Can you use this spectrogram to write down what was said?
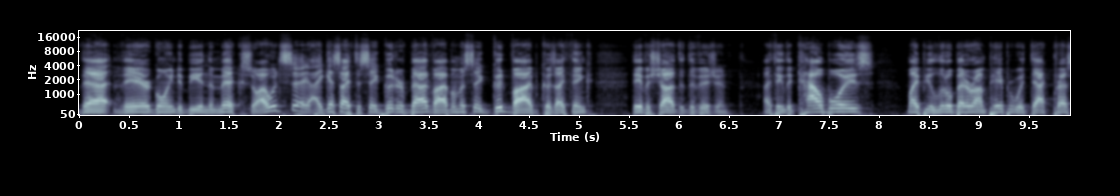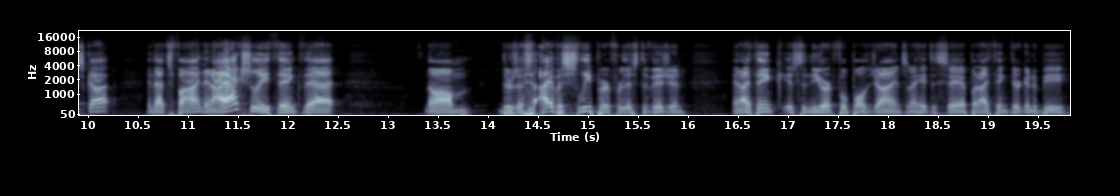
that they're going to be in the mix. So I would say, I guess I have to say good or bad vibe. I'm going to say good vibe because I think they have a shot at the division. I think the Cowboys might be a little better on paper with Dak Prescott, and that's fine. And I actually think that um, there's a I have a sleeper for this division, and I think it's the New York Football Giants. And I hate to say it, but I think they're going to be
